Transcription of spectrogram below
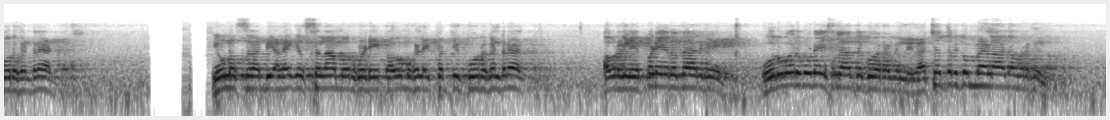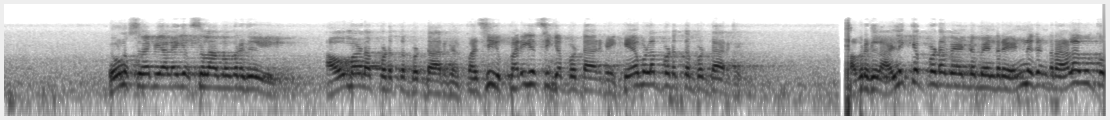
கூறுகின்றான். யூனஸ் நபி அலைஹிஸ்ஸலாம் அவர்களுடைய கவுமுகளை பற்றி கூறுகின்றான். அவர்கள் எப்படி இருந்தார்கள்? ஒருவர் கூட இஸ்லாத்துக்கு வரவில்லை. லட்சத்திற்கும் மேலானவர்கள். யூனஸ் நபி அலைஹிஸ்ஸலாம் அவர்கள் அவமானப்படுத்தப்பட்டார்கள் பசி பரிகசிக்கப்பட்டார்கள் கேவலப்படுத்தப்பட்டார்கள். அவர்கள் அழிக்கப்பட வேண்டும் என்று எண்ணுகின்ற அளவுக்கு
